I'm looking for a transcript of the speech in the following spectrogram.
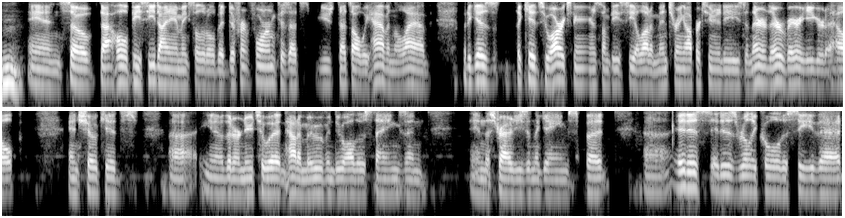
Mm. and so that whole PC dynamic's a little bit different for them because that's that's all we have in the lab. But it gives the kids who are experienced on PC a lot of mentoring opportunities, and they're they're very eager to help and show kids, uh, you know, that are new to it and how to move and do all those things and and the strategies in the games. But uh, it is it is really cool to see that.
